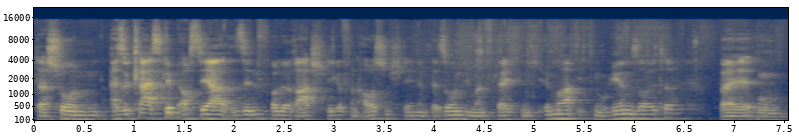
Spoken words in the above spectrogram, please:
da schon, also klar, es gibt auch sehr sinnvolle Ratschläge von außenstehenden Personen, die man vielleicht nicht immer ignorieren sollte, weil Mhm.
